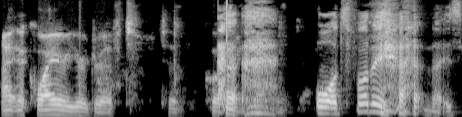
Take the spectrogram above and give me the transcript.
I acquire your drift. To quote Frank Well, it's funny. nice.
